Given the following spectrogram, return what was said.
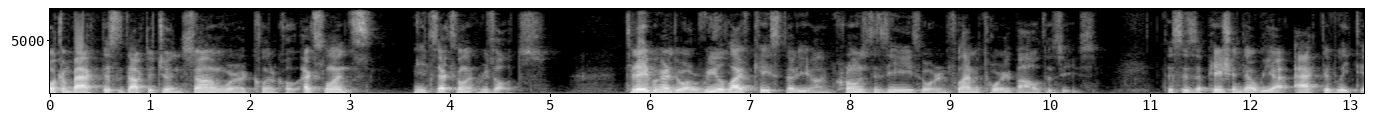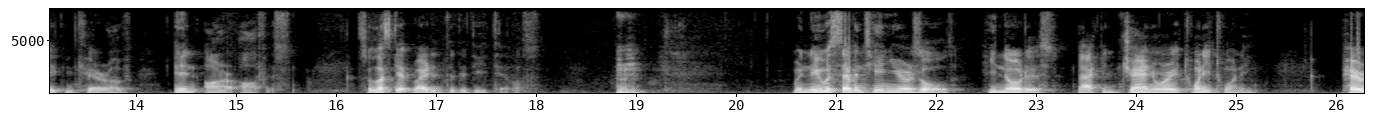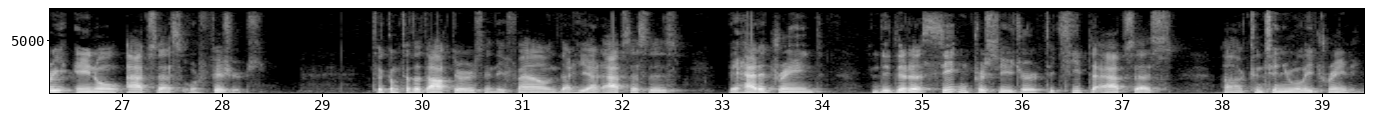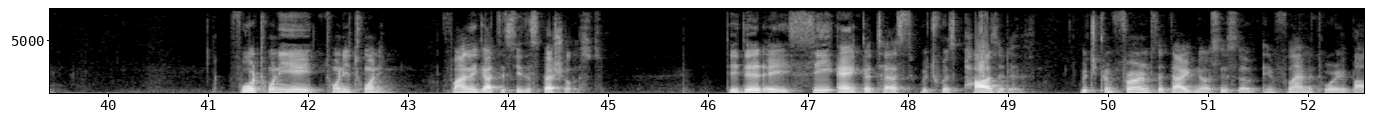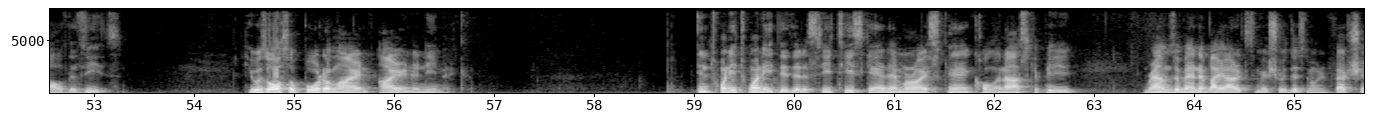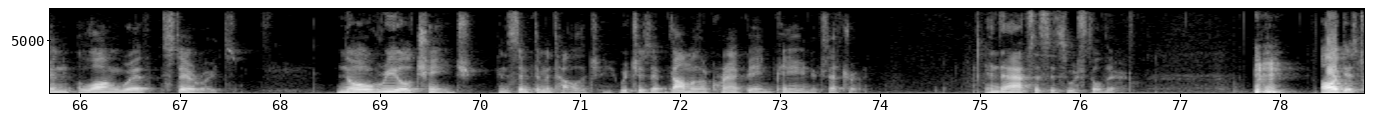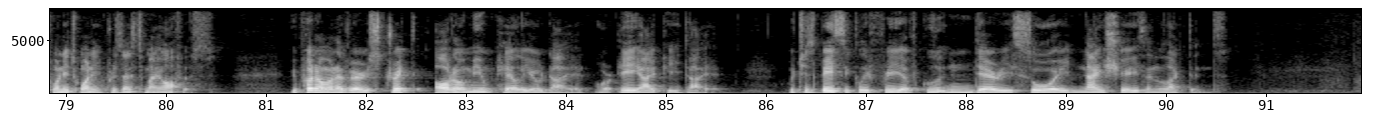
Welcome back. This is Dr. Jin Sung, where clinical excellence meets excellent results. Today we're going to do a real life case study on Crohn's disease or inflammatory bowel disease. This is a patient that we are actively taking care of in our office. So let's get right into the details. when he was 17 years old, he noticed back in January 2020 perianal abscess or fissures. Took him to the doctors and they found that he had abscesses. They had it drained and they did a Seton procedure to keep the abscess uh, continually draining. 428 2020, finally got to see the specialist. They did a C-ANCA test, which was positive, which confirms the diagnosis of inflammatory bowel disease. He was also borderline iron anemic. In 2020, they did a CT scan, MRI scan, colonoscopy, rounds of antibiotics to make sure there's no infection, along with steroids. No real change in symptomatology, which is abdominal cramping, pain, etc. And the abscesses were still there. August 2020 presents to my office. We put him on a very strict autoimmune paleo diet or AIP diet which is basically free of gluten, dairy, soy, nightshades, and lectins.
